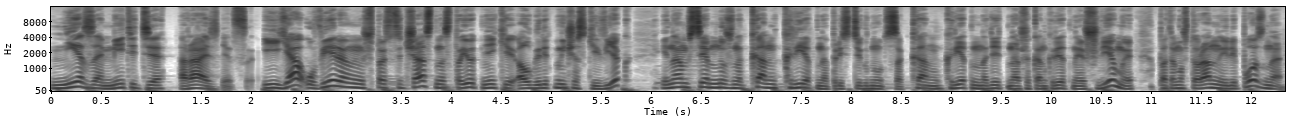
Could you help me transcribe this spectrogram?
не заметите разницы. И я уверен, что сейчас настает некий алгоритмический век, и нам всем нужно конкретно пристегнуться, конкретно надеть наши конкретные шлемы, потому что рано или поздно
